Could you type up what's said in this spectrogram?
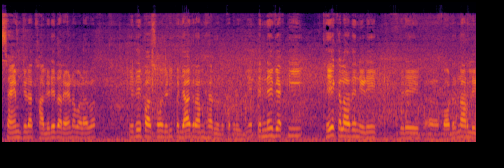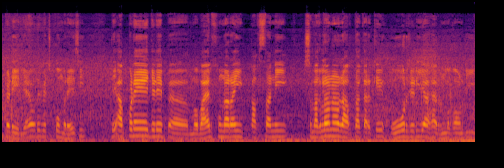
ਸੈਮ ਜਿਹੜਾ ਖਾਲੜੇ ਦਾ ਰਹਿਣ ਵਾਲਾ ਵਾ ਇਹਦੇ ਪਾਸੋਂ ਜਿਹੜੀ 50 ਗ੍ਰਾਮ ਹੈਰੋਨ ਰਿਕਵਰ ਹੋਈ ਹੈ। ਤਿੰਨੇ ਵਿਅਕਤੀ ਥੇ ਕਲਾ ਦੇ ਨੇੜੇ ਜਿਹੜੇ ਬਾਰਡਰ ਨਾਲ ਰਿਲੇਟਡ ਏਰੀਆ ਉਹਦੇ ਵਿੱਚ ਘੁੰਮ ਰਹੇ ਸੀ ਤੇ ਆਪਣੇ ਜਿਹੜੇ ਅ, ਮੋਬਾਈਲ ਫੋਨਾਂ ਰਾਹੀਂ ਪਾਕਿਸਤਾਨੀ ਸਮਗਲਰਾਂ ਨਾਲ ਰਾਬਤਾ ਕਰਕੇ ਹੋਰ ਜਿਹੜੀ ਆ ਹੈਰਨ ਮਗਾਉਣ ਦੀ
